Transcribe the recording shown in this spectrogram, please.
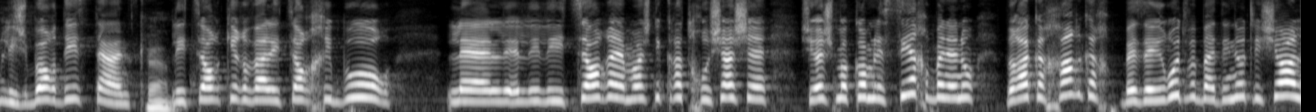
לשבור דיסטנס, כן. ליצור קרבה, ליצור חיבור, ל- ל- ל- ליצור אה, מה שנקרא תחושה ש- שיש מקום לשיח בינינו, ורק אחר כך, בזהירות ובעדינות לשאול,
